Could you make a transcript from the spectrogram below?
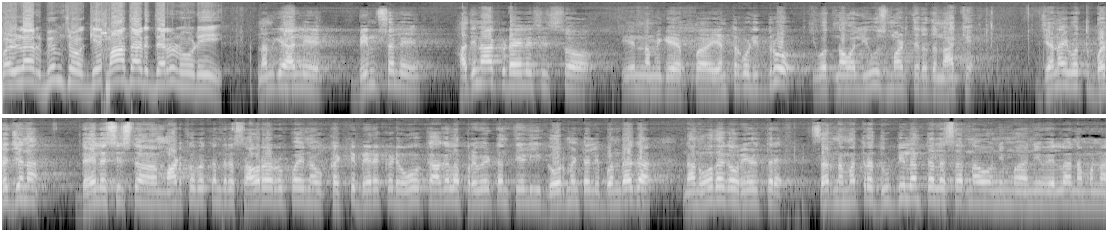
ಬಳ್ಳಾರಿ ಬಿಮ್ಸ್ ಬಗ್ಗೆ ಮಾತಾಡಿದ್ದಾರೆ ನೋಡಿ. ನಮಗೆ ಅಲ್ಲಿ ಬಿಮ್ಸ್ ಅಲ್ಲಿ ಹದಿನಾಲ್ಕು ಡಯಾಲಿಸಿಸ್ ಏನು ನಮಗೆ ಯಂತ್ರಗಳು ಇದ್ರು ಇವತ್ತು ನಾವು ಅಲ್ಲಿ ಯೂಸ್ ಮಾಡ್ತಿರೋದು ನಾಕೆ ಜನ ಇವತ್ತು ಬಡ ಜನ ಡಯಾಲಿಸಿಸ್ ಮಾಡ್ಕೋಬೇಕಂದ್ರೆ ಸಾವಿರಾರು ರೂಪಾಯಿ ನಾವು ಕಟ್ಟಿ ಬೇರೆ ಕಡೆ ಹೋಗೋಕ್ಕಾಗಲ್ಲ ಪ್ರೈವೇಟ್ ಅಂತೇಳಿ ಈ ಗೌರ್ಮೆಂಟಲ್ಲಿ ಬಂದಾಗ ನಾನು ಹೋದಾಗ ಅವ್ರು ಹೇಳ್ತಾರೆ, ಸರ್ ನಮ್ಮ ಹತ್ರ ದುಡ್ಡಿಲ್ಲ ಅಂತಲ್ಲ ಸರ್, ನಾವು ನಿಮ್ಮ, ನೀವೆಲ್ಲ ನಮ್ಮನ್ನ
